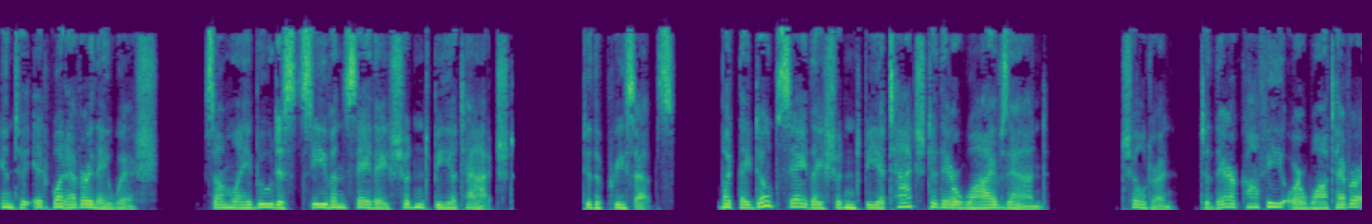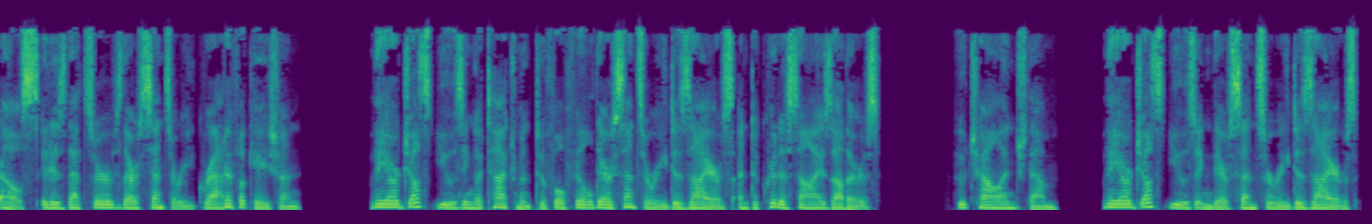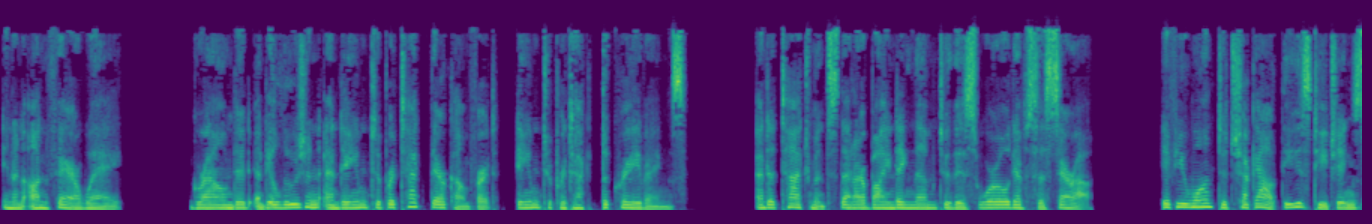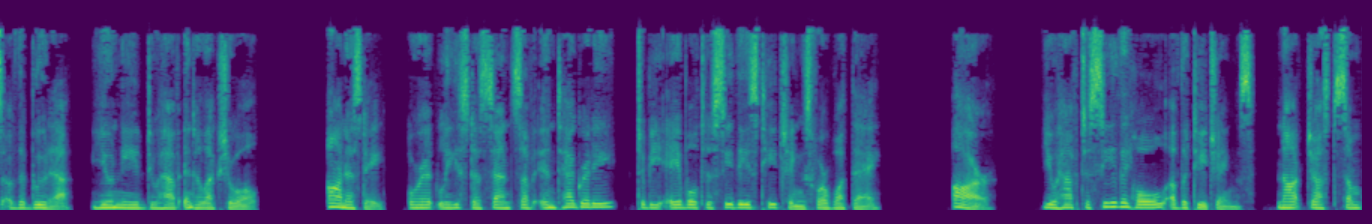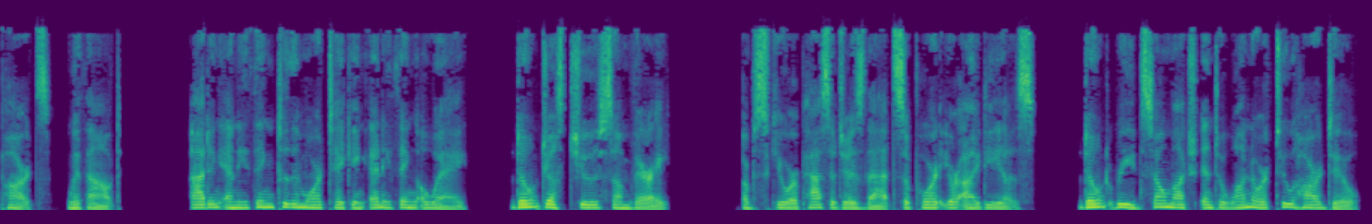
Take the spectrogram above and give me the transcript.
into it whatever they wish. Some lay Buddhists even say they shouldn't be attached to the precepts. But they don't say they shouldn't be attached to their wives and children, to their coffee or whatever else it is that serves their sensory gratification. They are just using attachment to fulfill their sensory desires and to criticize others who challenge them. They are just using their sensory desires in an unfair way grounded in illusion and aim to protect their comfort, aim to protect the cravings and attachments that are binding them to this world of samsara. If you want to check out these teachings of the Buddha, you need to have intellectual honesty, or at least a sense of integrity, to be able to see these teachings for what they are. You have to see the whole of the teachings, not just some parts, without adding anything to them or taking anything away. Don't just choose some very obscure passages that support your ideas. Don't read so much into one or too hard to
